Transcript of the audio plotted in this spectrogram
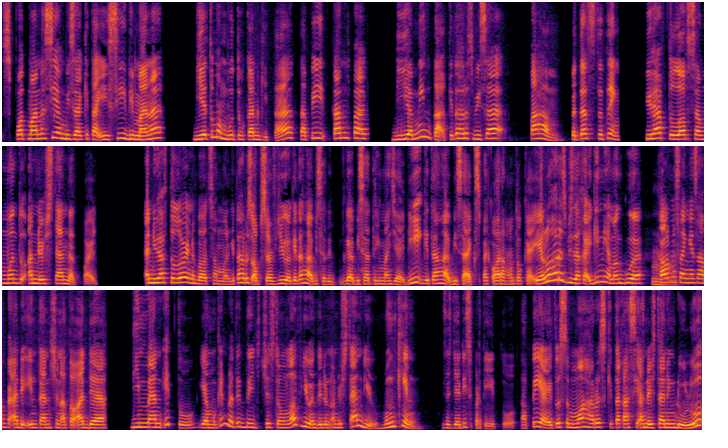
spot mana sih yang bisa kita isi di mana dia tuh membutuhkan kita tapi tanpa dia minta kita harus bisa paham. But that's the thing. You have to love someone to understand that part. And you have to learn about someone. Kita harus observe juga. Kita nggak bisa nggak bisa terima jadi. Kita nggak bisa expect orang untuk kayak ya lo harus bisa kayak gini sama gue Hmm. kalau misalnya sampai ada intention atau ada demand itu ya mungkin berarti they just don't love you and they don't understand you. Mungkin bisa jadi seperti itu tapi ya itu semua harus kita kasih understanding dulu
